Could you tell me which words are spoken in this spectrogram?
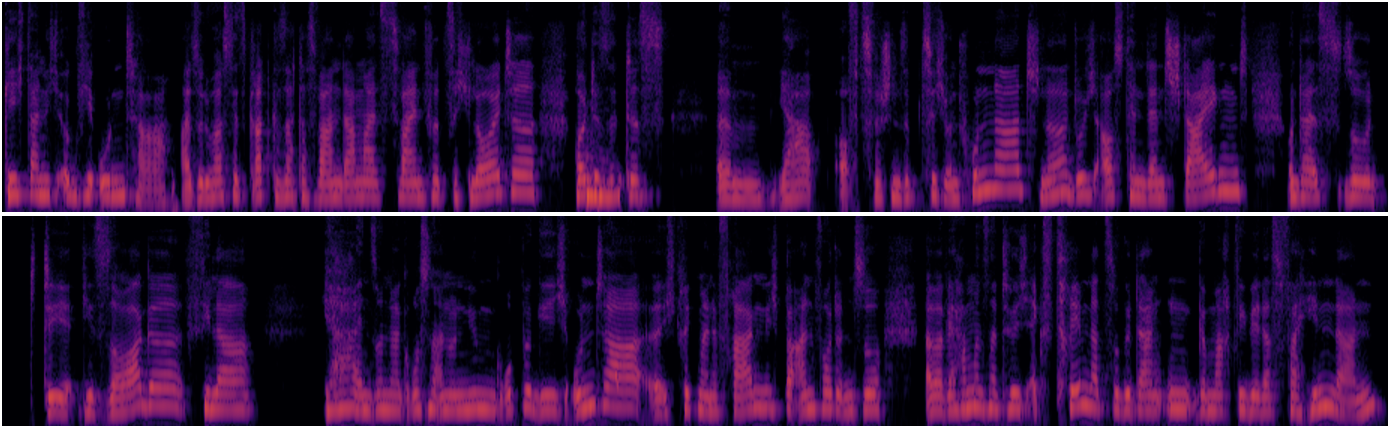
gehe ich da nicht irgendwie unter? Also du hast jetzt gerade gesagt, das waren damals 42 Leute, heute mhm. sind es ähm, ja oft zwischen 70 und 100, ne, durchaus Tendenz steigend. Und da ist so die, die Sorge vieler ja, in so einer großen anonymen Gruppe gehe ich unter, äh, ich kriege meine Fragen nicht beantwortet und so. Aber wir haben uns natürlich extrem dazu Gedanken gemacht, wie wir das verhindern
